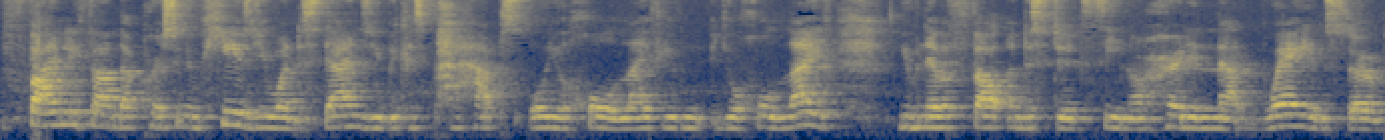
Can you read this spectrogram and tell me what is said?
finally found that person who hears you understands you because perhaps all your whole life you your whole life you've never felt understood seen or heard in that way. And so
